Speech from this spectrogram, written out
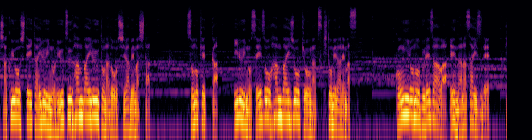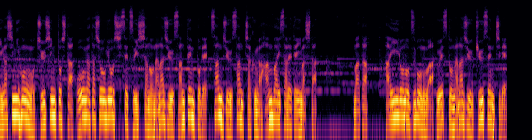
着用していた衣類の流通販売ルートなどを調べました。その結果、衣類の製造販売状況が突き止められます。紺色のブレザーは A7 サイズで、東日本を中心とした大型商業施設1社の73店舗で33着が販売されていました。また、灰色のズボンはウエスト79センチで、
